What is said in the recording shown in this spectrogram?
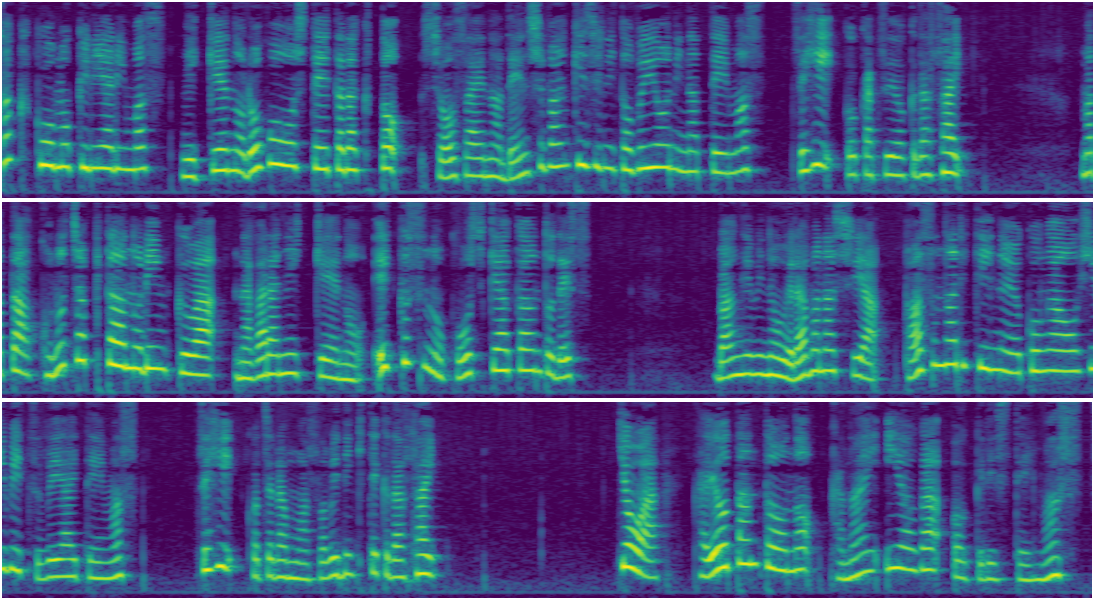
各項目にあります日経のロゴを押していただくと、詳細な電子版記事に飛ぶようになっています。ぜひご活用ください。また、このチャプターのリンクは、ながら日経の X の公式アカウントです。番組の裏話やパーソナリティの横顔を日々つぶやいています。ぜひ、こちらも遊びに来てください。今日は火曜担当の金井伊代がお送りしています。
